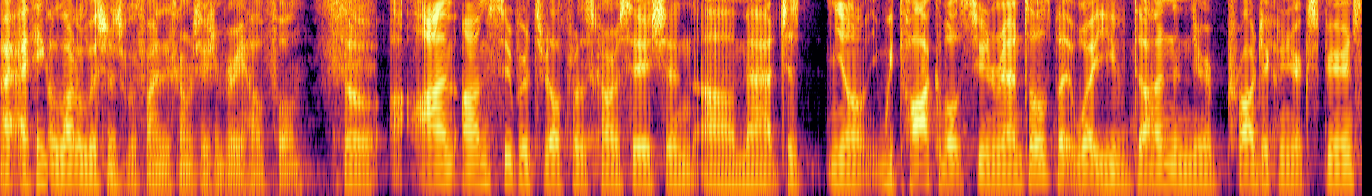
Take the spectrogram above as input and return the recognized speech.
I, think a lot of listeners will find this conversation very helpful. So I'm I'm super thrilled for this conversation, uh, Matt. Just you know, we talk about student rentals, but what you've done in your project and your experience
